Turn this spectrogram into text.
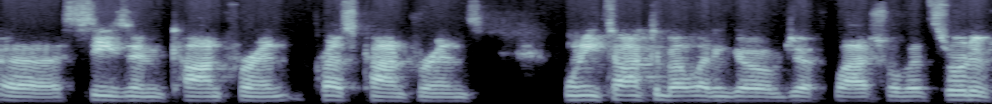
uh, season conference press conference when he talked about letting go of Jeff Blashill. That sort of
